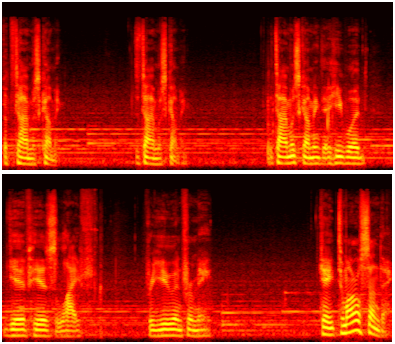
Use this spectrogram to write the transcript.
But the time was coming. The time was coming. The time was coming that he would give his life for you and for me. Okay, tomorrow's Sunday.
